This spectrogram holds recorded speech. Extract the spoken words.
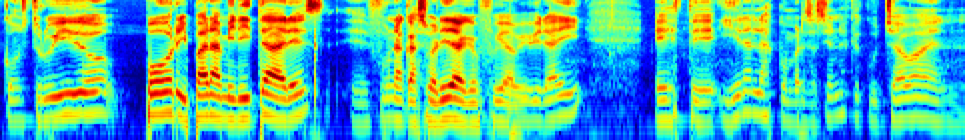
construido por y para militares, eh, fue una casualidad que fui a vivir ahí, este, y eran las conversaciones que escuchaba en,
